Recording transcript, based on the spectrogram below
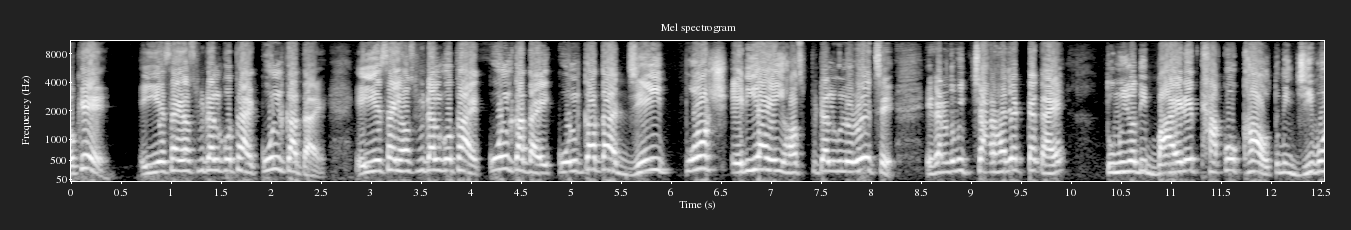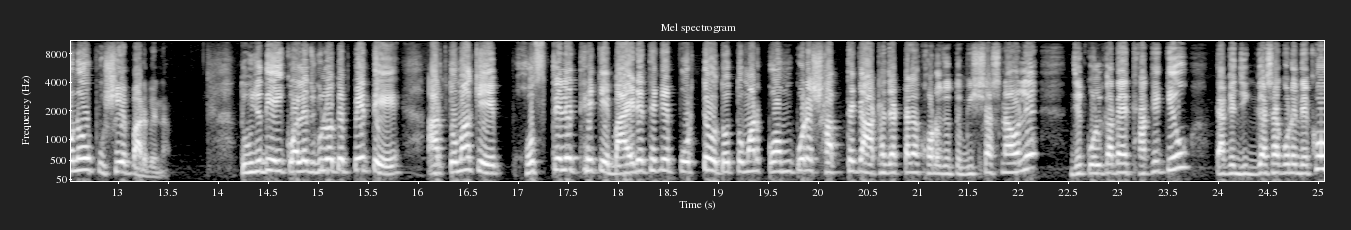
ওকে এই ইএসআই হসপিটাল কোথায়? কলকাতায়। এই ইএসআই হসপিটাল কোথায়? কলকাতায়। কলকাতা যেই পশ এরিয়া এই হসপিটালগুলো রয়েছে, এখানে তুমি চার হাজার টাকায় তুমি যদি বাইরে থাকো, খাও, তুমি জীবনেও পুষিয়ে পারবে না। তুমি যদি এই কলেজগুলোতে পেতে আর তোমাকে হোস্টেলে থেকে, বাইরে থেকে পড়তে হতো, তোমার কম করে সাত থেকে আট হাজার টাকা খরচ হতো। বিশ্বাস না হলে যে কলকাতায় থাকে কেউ, তাকে জিজ্ঞাসা করে দেখো।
